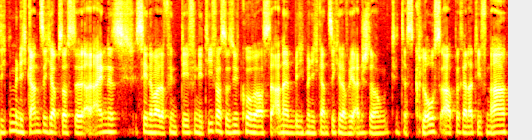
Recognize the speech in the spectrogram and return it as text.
ich bin mir nicht ganz sicher, ob es aus der eine Szene war definitiv aus der Südkurve, aus der anderen bin ich mir nicht ganz sicher, aber die Einstellung, das Close-Up relativ nah,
